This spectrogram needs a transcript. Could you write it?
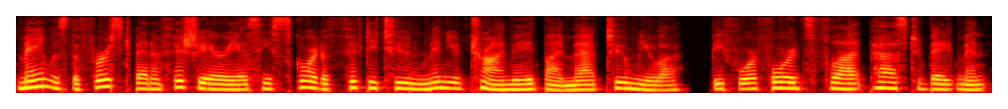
May was the first beneficiary as he scored a 52-minute try made by Matt Toomua, before Ford's flat pass to Bateman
